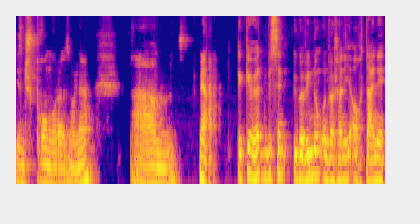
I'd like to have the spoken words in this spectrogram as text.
diesen Sprung oder so. Ne? Ähm, ja. Gehört ein bisschen Überwindung und wahrscheinlich auch deine,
